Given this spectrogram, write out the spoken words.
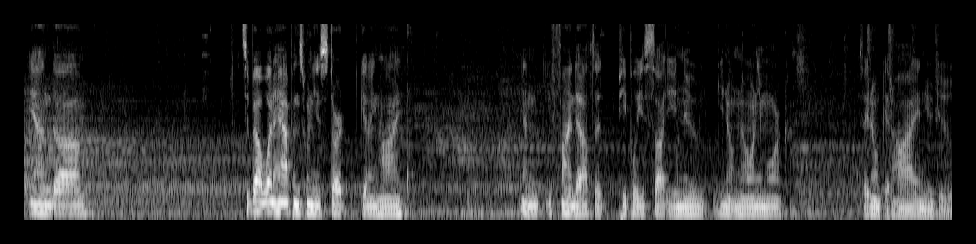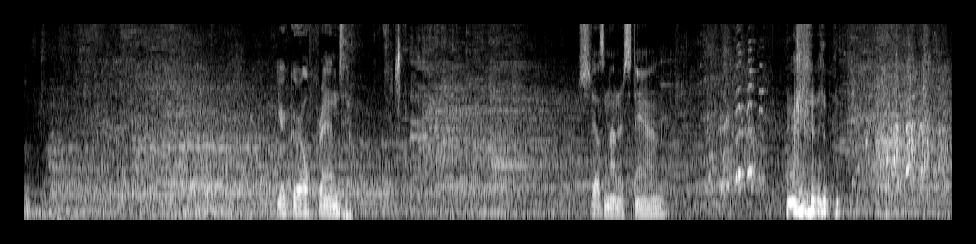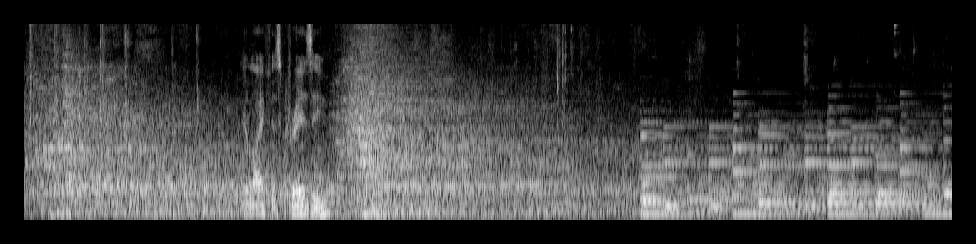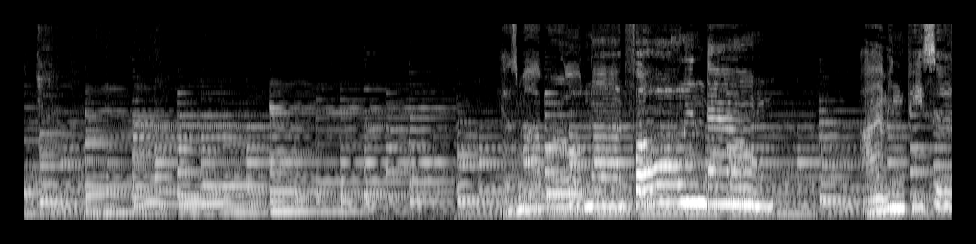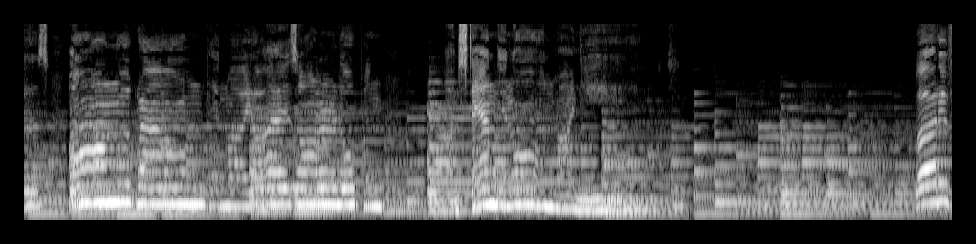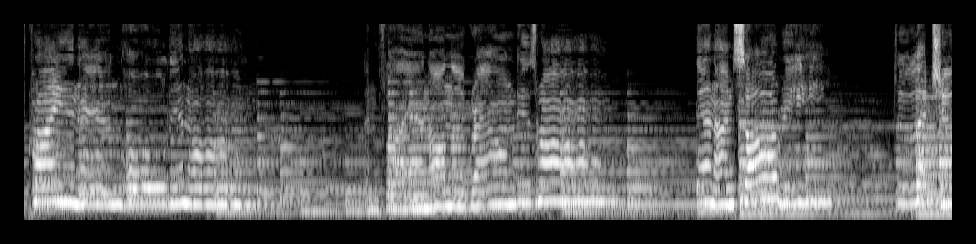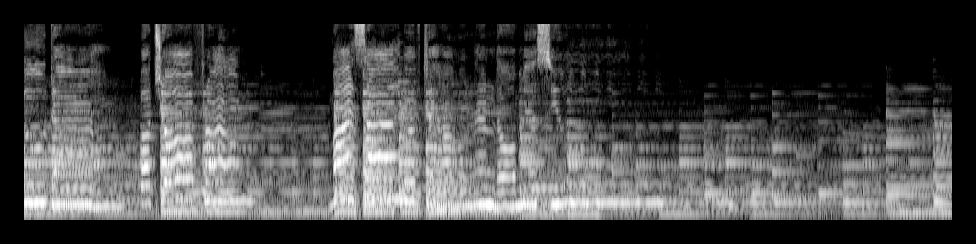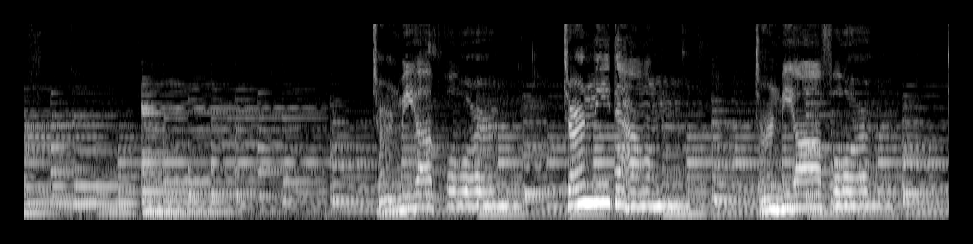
And uh, it's about what happens when you start getting high. And you find out that people you thought you knew, you don't know anymore because they don't get high and you do. Your girlfriend, she doesn't understand. Your life is crazy.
